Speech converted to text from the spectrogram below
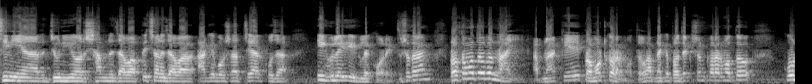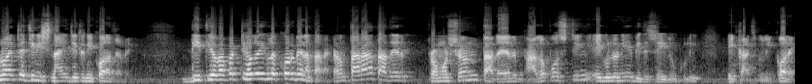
সিনিয়র জুনিয়র সামনে যাওয়া, পেছনে যাওয়া, আগে বসা চেয়ার খোঁজা, এগুলোই এগুলো করে। তো সুতরাং প্রথমত হলো নাই, আপনাকে প্রমোট করার মতো, আপনাকে প্রজেকশন করার মতো কোনো একটা জিনিস নাই যেটা নিয়ে করা যাবে। দ্বিতীয় ব্যাপারটি হলো এগুলো করবে না তারা, কারণ তারা তাদের প্রমোশন তাদের ভালো পোস্টিং এগুলো নিয়ে বিদেশে এই লোকগুলি এই কাজগুলি করে।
